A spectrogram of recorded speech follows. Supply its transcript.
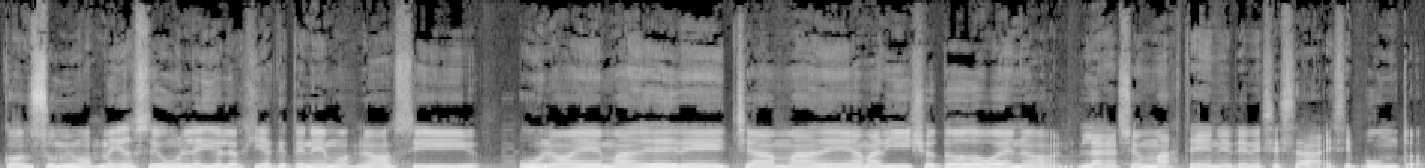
consumimos medios según la ideología que tenemos, ¿no? Si uno es más de derecha, más de amarillo, todo, bueno, la nación más tiene, tenés ese punto.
